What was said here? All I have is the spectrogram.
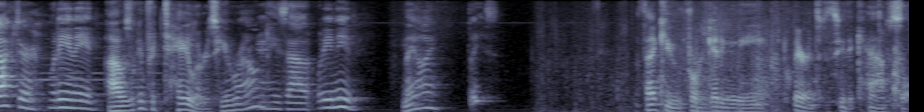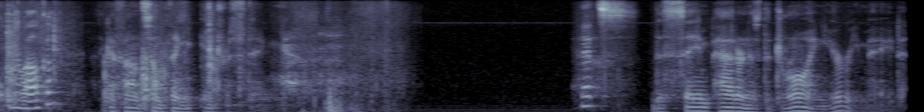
Doctor, what do you need? I was looking for Taylor. Is he Yeah, around? he's out. What do you need? May I? Please. Thank you for getting me clearance to see the capsule. You're welcome. I think I found something interesting. That's The same pattern as the drawing Yuri made.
